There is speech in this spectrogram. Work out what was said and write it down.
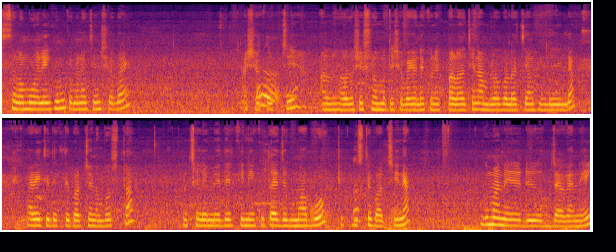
আসসালামু আলাইকুম কেমন আছেন সবাই? আশা করছি আল্লাহ রসের সহমতে সবাই অনেক অনেক ভালো আছেন আমরাও ভালো আছি আলহামদুলিল্লাহ। আর এই যে দেখতে পাচ্ছেন অবস্থা ছেলে মেয়েদেরকে নিয়ে কোথায় যে ঘুমাবো ঠিক বুঝতে পারছি না। ঘুমানোর জায়গা নেই।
